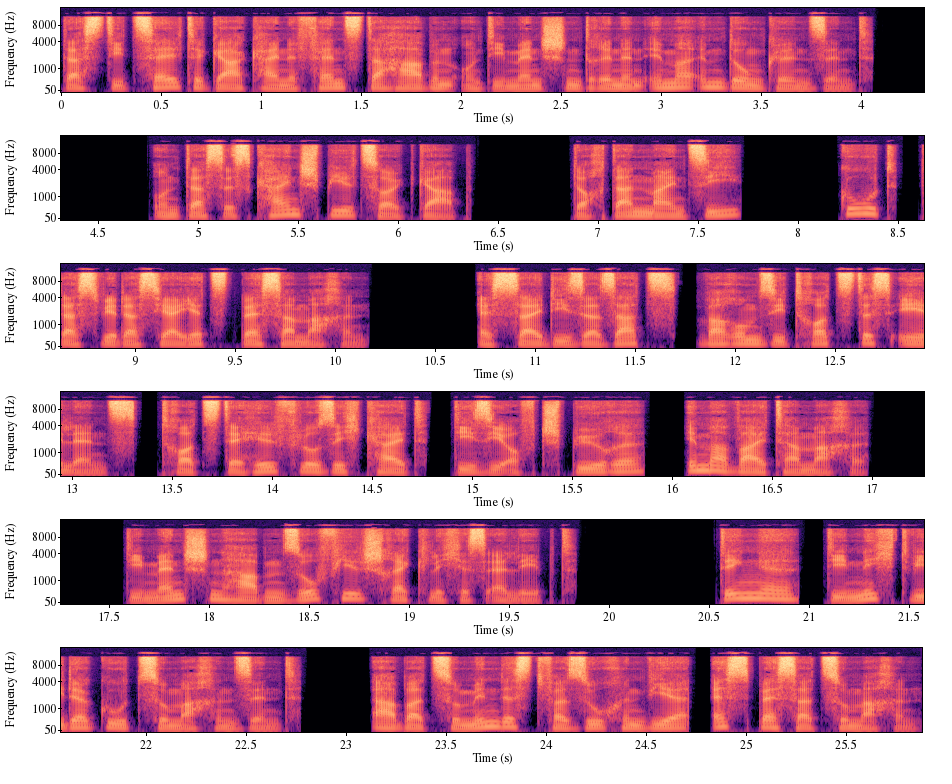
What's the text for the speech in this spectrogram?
dass die Zelte gar keine Fenster haben und die Menschen drinnen immer im Dunkeln sind. Und dass es kein Spielzeug gab. Doch dann meint sie, gut, dass wir das ja jetzt besser machen. Es sei dieser Satz, warum sie trotz des Elends, trotz der Hilflosigkeit, die sie oft spüre, immer weitermache. Die Menschen haben so viel Schreckliches erlebt. Dinge, die nicht wieder gut zu machen sind. Aber zumindest versuchen wir, es besser zu machen.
